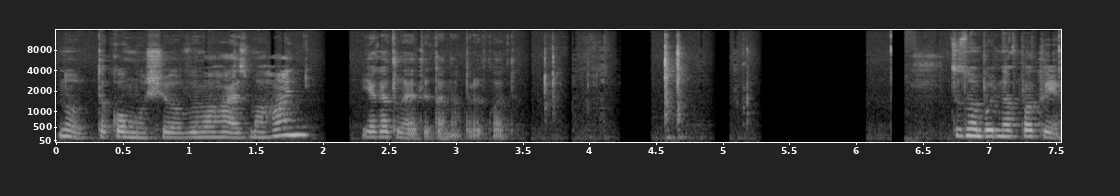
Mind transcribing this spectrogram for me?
ну, такому, що вимагає змагань, як атлетика, наприклад. Тут, мабуть, навпаки.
